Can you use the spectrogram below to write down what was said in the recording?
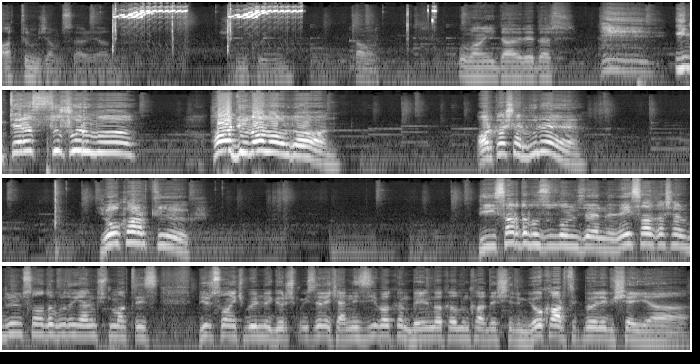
arttırmayacağım bu sefer ya dur. Şunu koyayım. Tamam. Bu bana idare eder. İnternet sıfır mı? Hadi lan oradan. Arkadaşlar bu ne? Yok artık. Bilgisayar da bozuldu onun üzerine. Neyse arkadaşlar bu bölüm sonunda da burada gelmiş bulunmaktayız. Bir sonraki bölümde görüşmek üzere. Kendinize iyi bakın. Benim bakalım kardeşlerim. Yok artık böyle bir şey ya.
